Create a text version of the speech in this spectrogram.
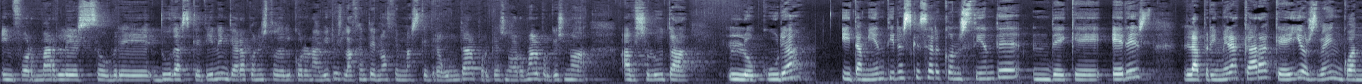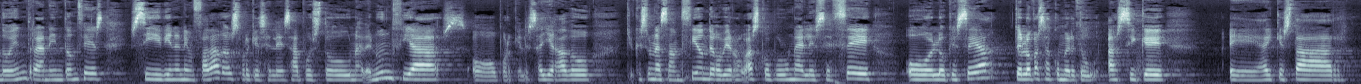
informarles sobre dudas que tienen, que ahora con esto del coronavirus la gente no hace más que preguntar porque es normal, porque es una absoluta locura. Y también tienes que ser consciente de que eres la primera cara que ellos ven cuando entran. Entonces, si vienen enfadados porque se les ha puesto una denuncia o porque les ha llegado, yo que sé, una sanción de gobierno vasco por una LSC o lo que sea, te lo vas a comer tú. Así que eh, hay que estar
